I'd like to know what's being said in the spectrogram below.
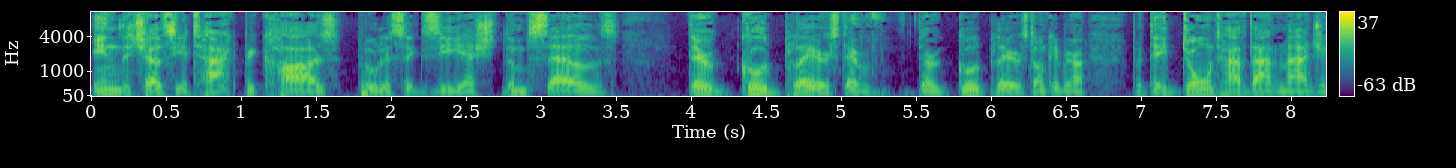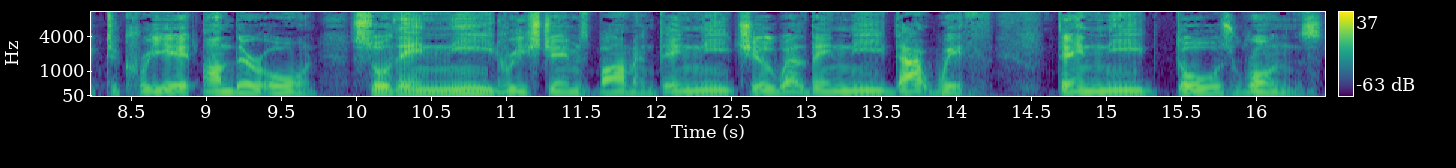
in the Chelsea attack because Pulisic, Ziyech themselves, they're good players. They're they're good players. Don't get me wrong, but they don't have that magic to create on their own. So they need Reece James bombing. They need Chilwell. They need that width. They need those runs,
